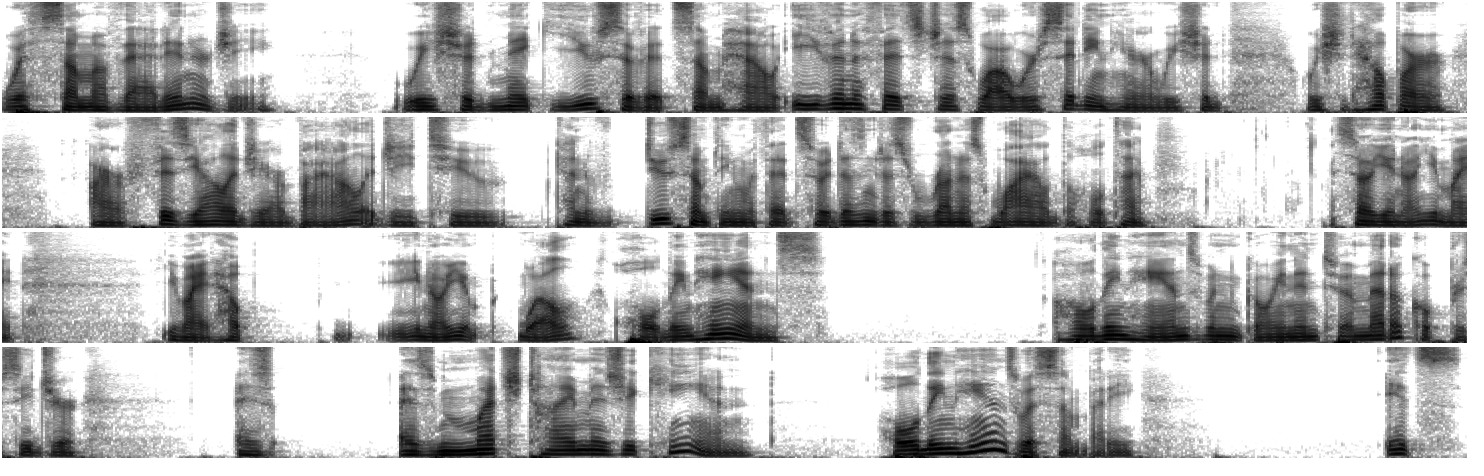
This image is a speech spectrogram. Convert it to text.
with some of that energy. We should make use of it somehow, even if it's just while we're sitting here. We should we should help our our physiology, our biology to kind of do something with it so it doesn't just run us wild the whole time. So, you know, you might you might help you know, you well, holding hands. Holding hands when going into a medical procedure as as much time as you can holding hands with somebody. It's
